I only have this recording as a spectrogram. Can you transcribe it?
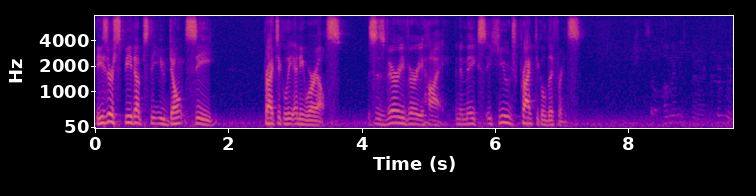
These are speed ups that you don't see practically anywhere else. This is very, very high, and it makes a huge practical difference. So how many uh, kernels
